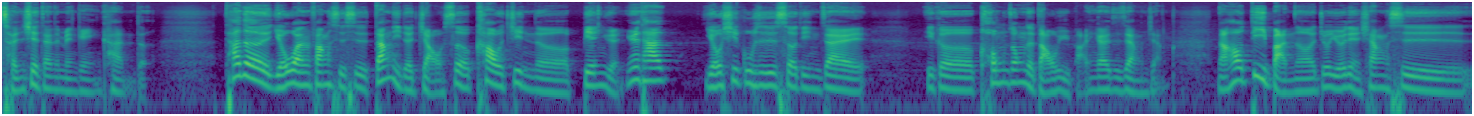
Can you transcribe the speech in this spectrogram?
呈现在那边给你看的。它的游玩方式是，当你的角色靠近了边缘，因为它游戏故事是设定在一个空中的岛屿吧，应该是这样讲。然后地板呢，就有点像是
